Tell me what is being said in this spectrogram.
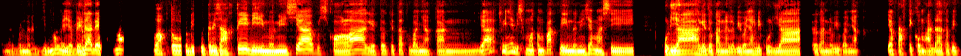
Bener-bener gimana ya beda deh. Karena waktu di Trisakti di Indonesia sekolah gitu kita kebanyakan ya kayaknya di semua tempat di Indonesia masih kuliah gitu kan lebih banyak di kuliah gitu kan lebih banyak ya praktikum ada tapi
